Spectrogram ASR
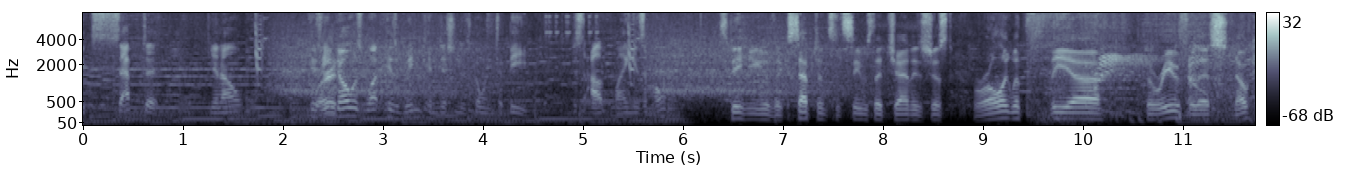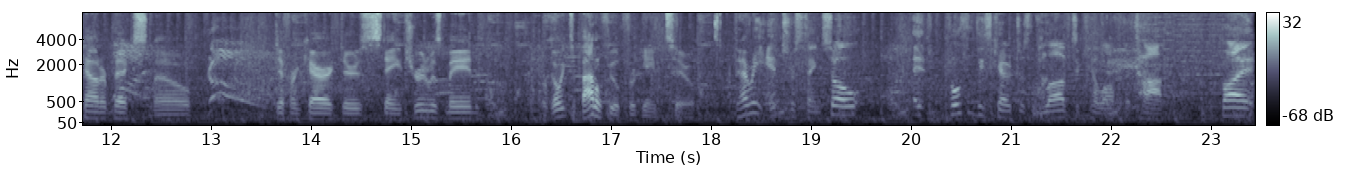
accept it, you know? Because he knows what his win condition is going to be, just outplaying his opponent. Speaking of acceptance, it seems that Gen is just rolling with the uh, the Ryu for this. No counter picks, no different characters, staying true to his main. We're going to Battlefield for game two. Very interesting. So, it, both of these characters love to kill off the top, but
